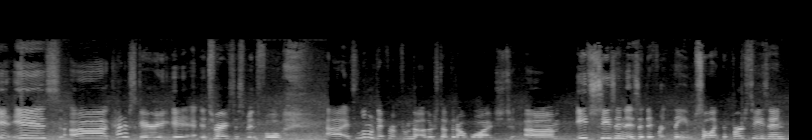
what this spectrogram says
It is uh, kind of scary. It, it's very suspenseful. Uh, it's a little different from the other stuff that I've watched. Um, each season is a different theme. So like the first season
